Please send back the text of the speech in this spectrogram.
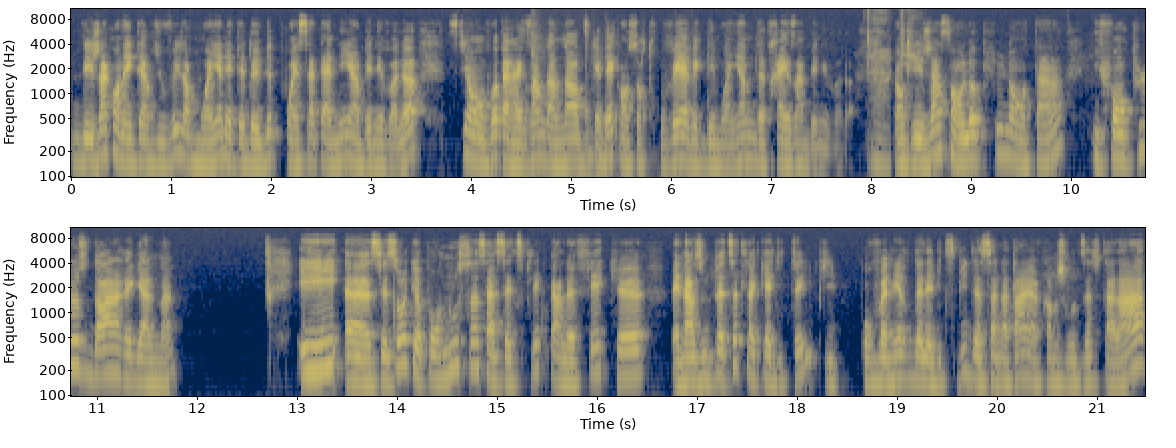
Des gens qu'on a interviewés, leur moyenne était de 8,7 années en bénévolat. Si on voit, par exemple, dans le nord du Québec, on se retrouvait avec des moyennes de 13 ans de bénévolat. Donc, les gens sont là plus longtemps. Ils font plus d'heures également. Et euh, c'est sûr que pour nous, ça, ça s'explique par le fait que ben, dans une petite localité, puis pour venir de l'Abitibi, de Sanitaire, comme je vous disais tout à l'heure,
